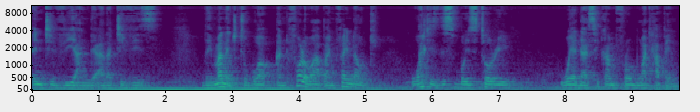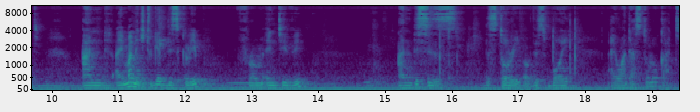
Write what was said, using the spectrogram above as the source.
NTV and the other TVs. They managed to go up and follow up and find out what is this boy's story, where does he come from, what happened. And I managed to get this clip from NTV, and this is the story of this boy I want us to look at.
